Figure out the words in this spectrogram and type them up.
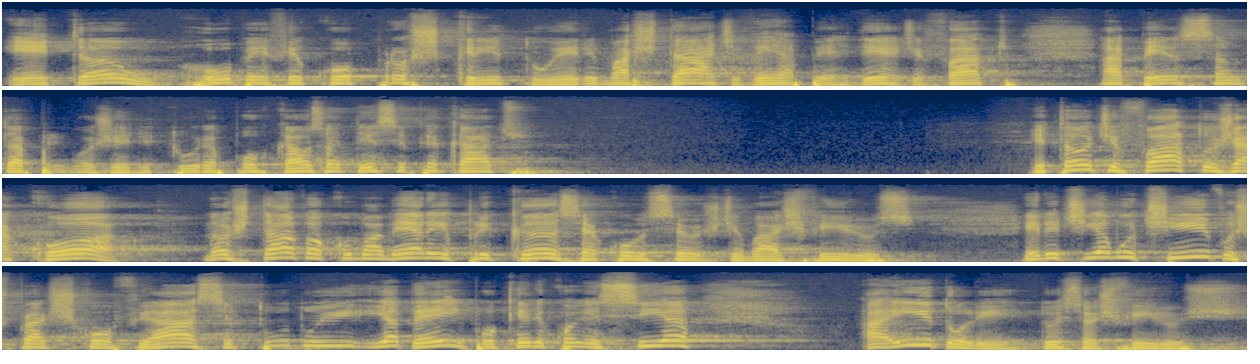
E então Rubem ficou proscrito, ele mais tarde vem a perder de fato a bênção da primogenitura por causa desse pecado. Então, de fato, Jacó não estava com uma mera implicância com os seus demais filhos. Ele tinha motivos para desconfiar se tudo ia bem, porque ele conhecia a ídole dos seus filhos,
